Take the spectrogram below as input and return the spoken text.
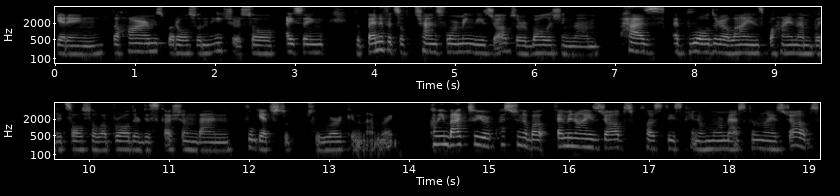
getting the harms but also nature so i think the benefits of transforming these jobs or abolishing them has a broader alliance behind them, but it's also a broader discussion than who gets to, to work in them, right? Coming back to your question about feminized jobs plus these kind of more masculinized jobs,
